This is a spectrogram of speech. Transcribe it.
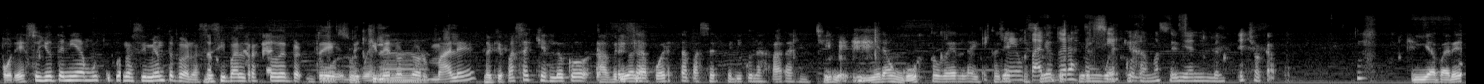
por eso yo tenía mucho conocimiento, pero no sé si para el resto de, de- de buena- chilenos normales. Lo que pasa es que el loco abrió Esa- la puerta para hacer películas raras en Chile y era un gusto ver las Es historias que, que, hacía tú eras del weas que círculo. jamás se habían hecho acá. Y aparece,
